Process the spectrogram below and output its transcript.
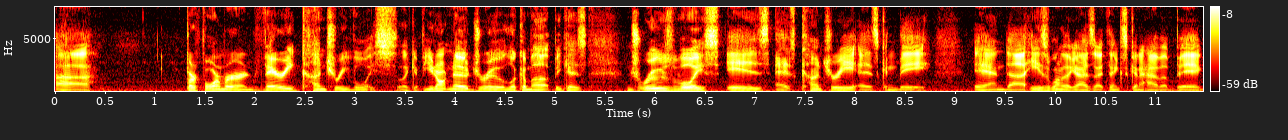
uh, performer and very country voice. Like if you don't know Drew, look him up because Drew's voice is as country as can be, and uh, he's one of the guys I think is going to have a big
